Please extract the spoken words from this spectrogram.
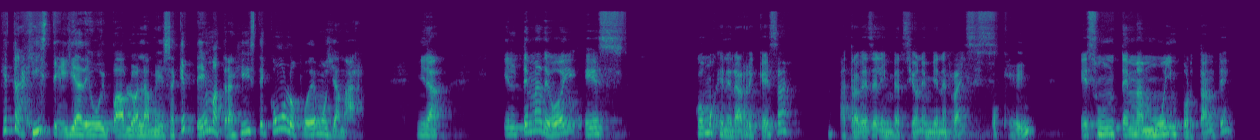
¿Qué trajiste el día de hoy, Pablo, a la mesa? ¿Qué tema trajiste? ¿Cómo lo podemos llamar? Mira, el tema de hoy es cómo generar riqueza a través de la inversión en bienes raíces. Ok. es un tema muy importante.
